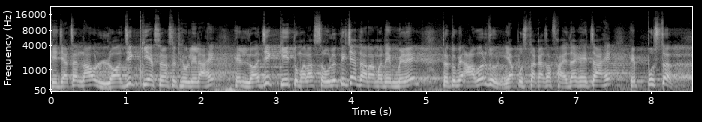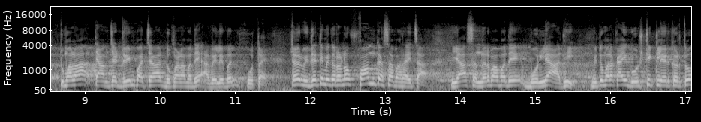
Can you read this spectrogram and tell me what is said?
की ज्याचं नाव लॉजिक की असं असं ठेवलेलं आहे हे लॉजिक की तुम्हाला सवलतीच्या दरामध्ये मिळेल. तर तुम्ही आवर्जून या पुस्तकाचा फायदा घ्यायचा आहे. हे पुस्तक तुम्हाला त्या आमच्या ड्रीमपाच्या दुकानामध्ये अवेलेबल होत आहे तर विद्यार्थी मित्रांनो फॉर्म कसा भरायचा? या संदर्भामध्ये बोलण्याआधी मी तुम्हाला काही गोष्टी क्लिअर करतो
